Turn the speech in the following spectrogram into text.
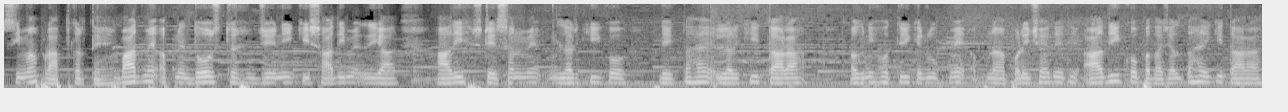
सीमा प्राप्त करते हैं। बाद में अपने दोस्त जेनी की शादी में या आदि स्टेशन में लड़की को देखता है। लड़की तारा अग्निहोत्री के रूप में अपना परिचय देती आदि को पता चलता है कि तारा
